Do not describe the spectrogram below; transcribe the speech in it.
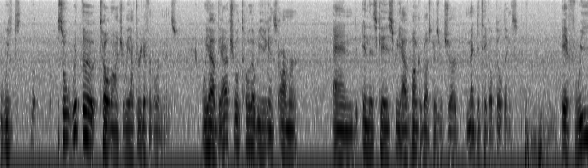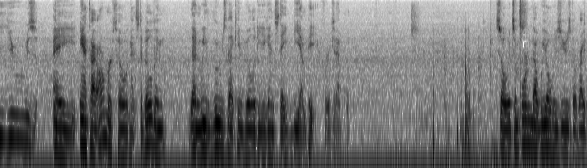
We so with the tow launcher, we have three different ordnance. We have the actual tow that we use against armor, and in this case, we have bunker busters, which are meant to take out buildings. If we use a anti-armor tow against a building, then we lose that capability against a BMP, for example. So it's important that we always use the right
